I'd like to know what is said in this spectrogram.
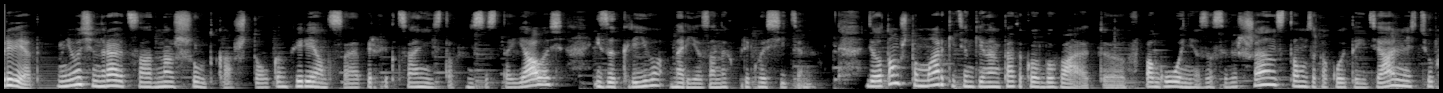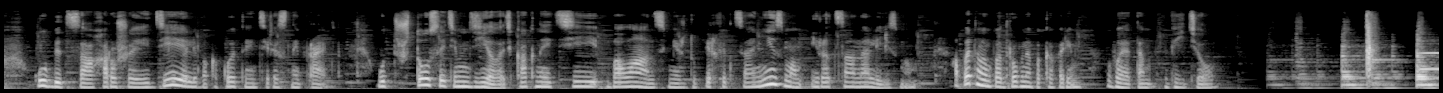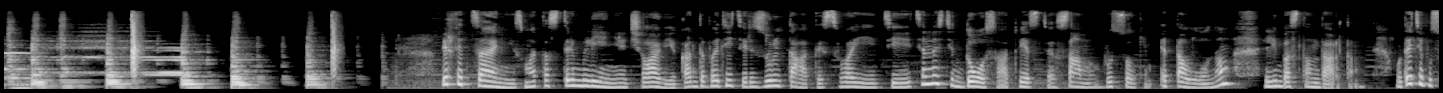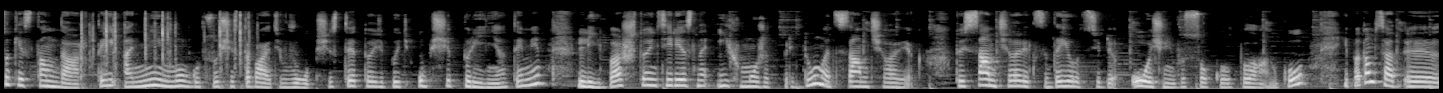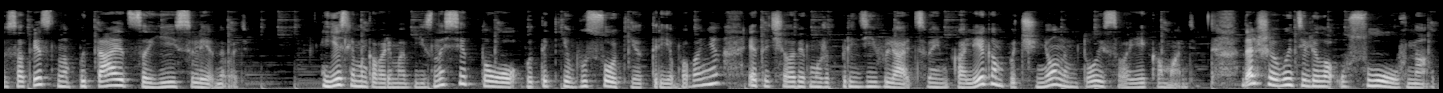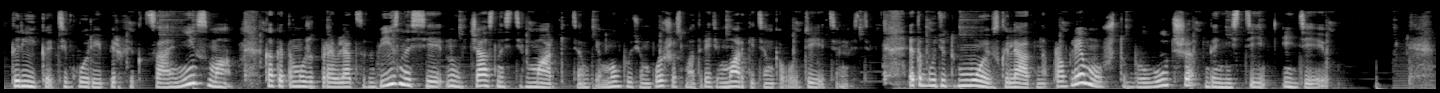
Привет! Мне очень нравится одна шутка, что конференция перфекционистов не состоялась из-за криво нарезанных пригласительных. Дело в том, что в маркетинге иногда такое бывает. В погоне за совершенством, за какой-то идеальностью губится хорошая идея, либо какой-то интересный проект. Вот что с этим делать? Как найти баланс между перфекционизмом и рационализмом? Об этом мы подробно поговорим в этом видео. Перфекционизм – это стремление человека доводить результаты своей деятельности до соответствия самым высоким эталонам либо стандартам. Вот эти высокие стандарты, они могут существовать в обществе, то есть быть общепринятыми, либо, что интересно, их может придумать сам человек. То есть сам человек задает себе очень высокую планку и потом, э, соответственно, пытается ей следовать. Если мы говорим о бизнесе, то вот такие высокие требования этот человек может предъявлять своим коллегам, подчиненным, то и своей команде. Дальше я выделила условно три категории перфекционизма, как это может проявляться в бизнесе, ну, в частности в маркетинге. Мы будем больше смотреть в маркетинговую деятельность. Это будет мой взгляд на проблему, чтобы лучше донести идею.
